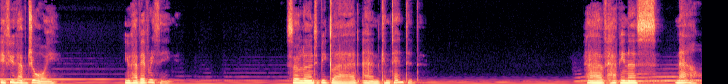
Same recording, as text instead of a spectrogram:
If you have joy, you have everything. So learn to be glad and contented. Have happiness now.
